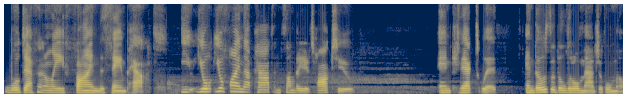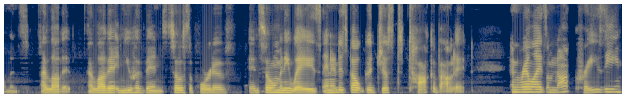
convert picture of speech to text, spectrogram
will definitely find the same path. You, you'll you'll find that path in somebody to talk to and connect with, and those are the little magical moments. I love it. I love it, and you have been so supportive in so many ways, and it has felt good just to talk about it and realize I'm not crazy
